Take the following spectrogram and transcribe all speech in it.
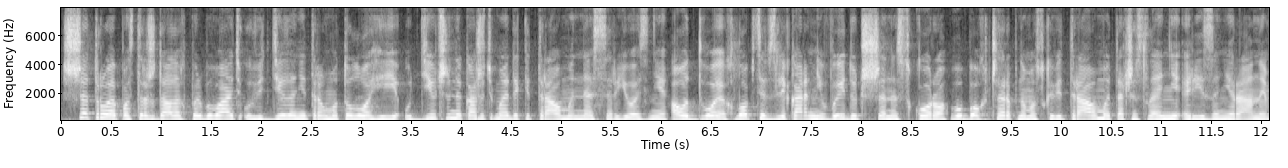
Ще троє постраждалих перебувають у відділенні травматології. У дівчини, кажуть медики, травми несерйозні. А от двоє хлопців з лікарні вийдуть ще не скоро. В обох черепно-мозкові травми та численні різані рани.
